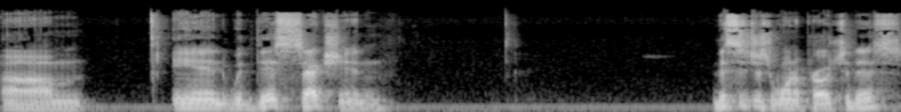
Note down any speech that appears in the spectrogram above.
Um, and with this section, this is just one approach to this.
